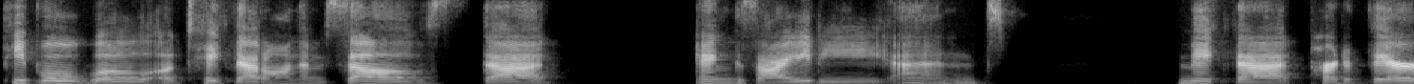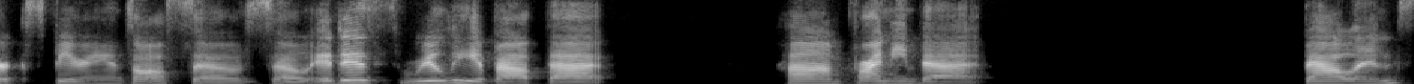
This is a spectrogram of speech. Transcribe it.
people will uh, take that on themselves that anxiety and make that part of their experience also. So it is really about that um, finding that balance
